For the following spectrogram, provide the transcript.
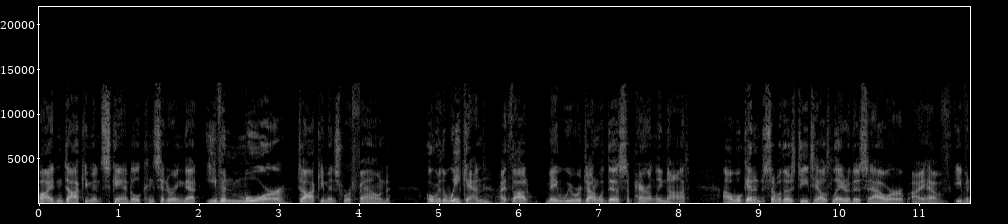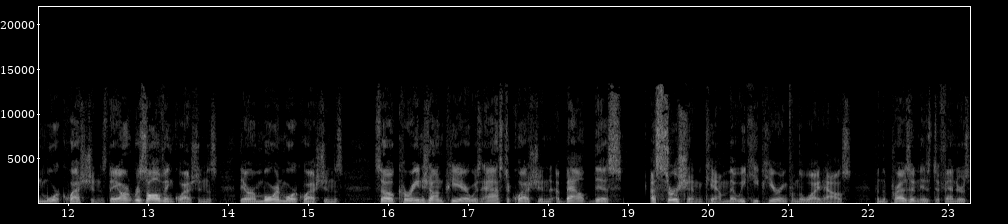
Biden document scandal, considering that even more documents were found over the weekend. I thought maybe we were done with this. Apparently not. Uh, we'll get into some of those details later this hour. I have even more questions. They aren't resolving questions, there are more and more questions. So, Karine Jean Pierre was asked a question about this assertion, Kim, that we keep hearing from the White House, from the president and his defenders,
